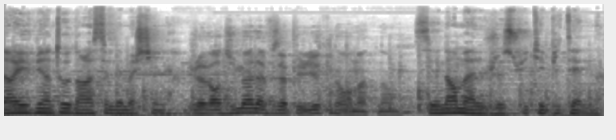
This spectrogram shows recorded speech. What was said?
arrive bientôt dans la salle des machines. Je vais avoir du mal à vous appeler lieutenant maintenant. C'est normal, je suis capitaine.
